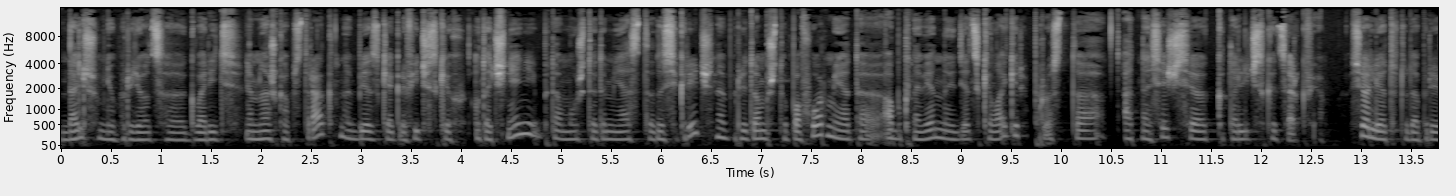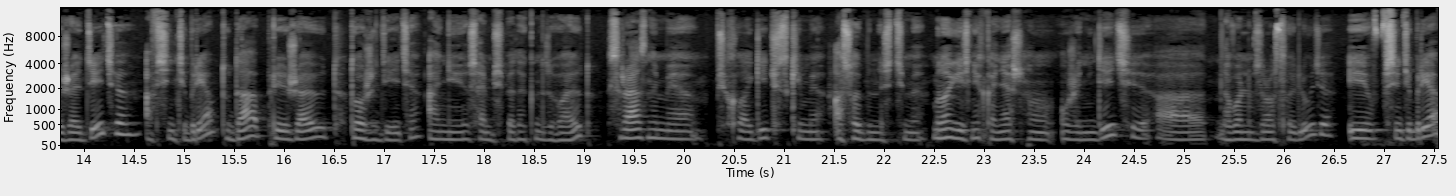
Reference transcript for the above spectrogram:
Дальше мне придется говорить немножко абстрактно, без географических уточнений, потому что это место засекречено, при том, что по форме это обыкновенный детский лагерь, просто относящийся к католической церкви. Все лето туда приезжают дети, а в сентябре туда приезжают тоже дети. Они сами себя так называют, с разными психологическими особенностями. Многие из них, конечно, уже не дети, а довольно взрослые люди. И в сентябре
